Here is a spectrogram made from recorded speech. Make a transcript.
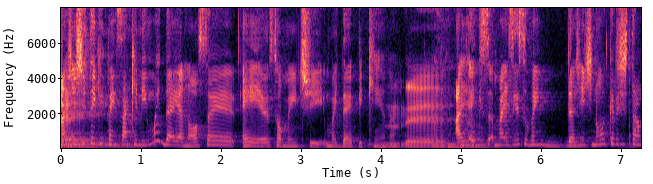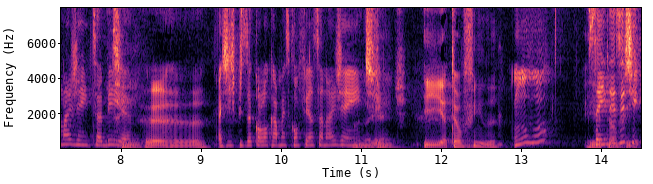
A gente tem que pensar que nenhuma ideia nossa é, é somente uma ideia pequena. É. A- é que- mas isso vem da gente não acreditar na gente, sabia? Sim. Aham. A gente precisa colocar mais confiança na gente. Gente. E até o fim, né? Uhum. E Sem desistir.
